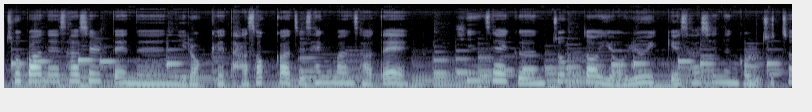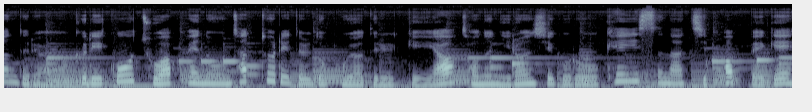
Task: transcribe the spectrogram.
초반에 사실 때는 이렇게 다섯 가지 색만 사되 흰색은 좀 더 여유 있게 사시는 걸 추천드려요. 그리고 조합해 놓은 사투리들도 보여드릴게요. 저는 이런 식으로 케이스나 지퍼백에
